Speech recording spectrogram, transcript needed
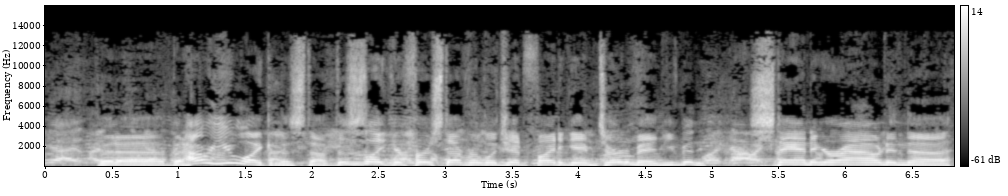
But uh, but how are you liking this stuff? This is like your first ever legit fighting game tournament. You've been standing around in the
